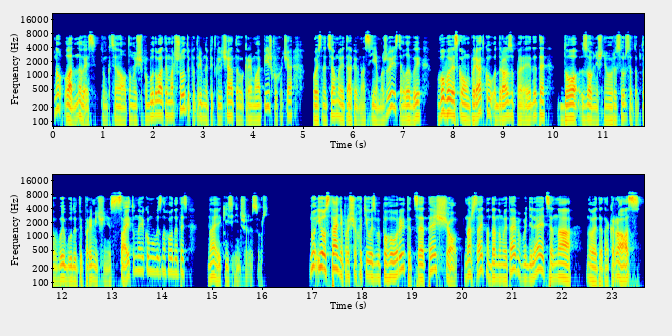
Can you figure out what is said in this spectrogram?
Ну, ладно, не весь функціонал, тому що побудувати маршрути потрібно підключати окрему API-шку, хоча ось на цьому етапі в нас є можливість, але ви в обов'язковому порядку одразу перейдете до зовнішнього ресурсу, тобто ви будете переміщені з сайту, на якому ви знаходитесь, на якийсь інший ресурс. Ну і останнє, про що хотілося б поговорити, це те, що наш сайт на даному етапі поділяється на, давайте так, раз,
